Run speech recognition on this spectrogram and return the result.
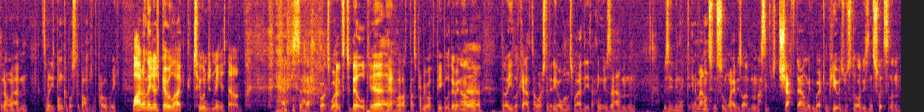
You know, um, some of these bunker buster bombs will probably Why don't they just go like 200 meters down? yeah, it's, uh, what to, well, to build. You mean? Yeah. yeah. Well, that's probably what the people are doing, aren't Yeah. they? You know, you look at. I watched a video once where they, I think it was um, was it in a, in a mountain somewhere? It was like a massive shaft down with where computers were stored. It was in Switzerland.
